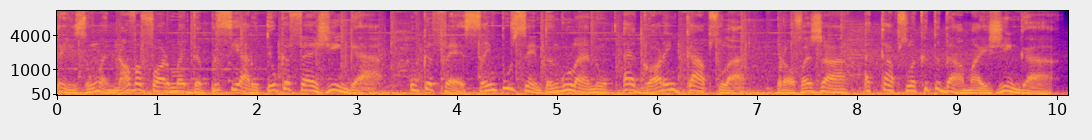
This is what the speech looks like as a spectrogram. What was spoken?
Tens uma nova forma de apreciar o teu café Ginga. O café 100% angolano, agora em cápsula. Prova já a cápsula que te dá mais Ginga.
